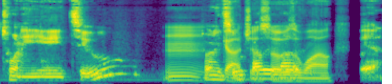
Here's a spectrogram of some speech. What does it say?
twenty two. Mm, 22 gotcha. So it was a while. Yeah.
